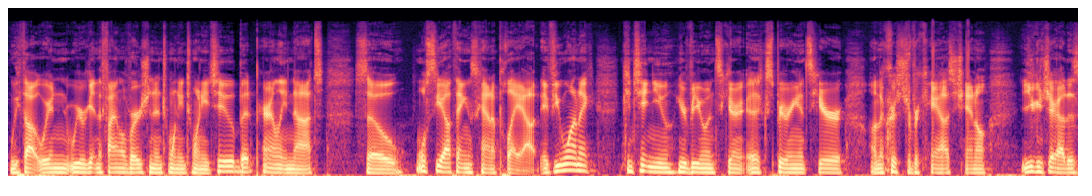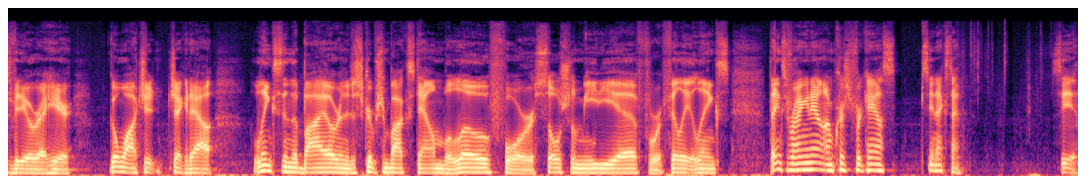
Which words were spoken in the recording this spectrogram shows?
we thought when we were getting the final version in 2022, but apparently not. So we'll see how things kind of play out. If you want to continue your viewing experience here on the Christopher Chaos channel, you can check out this video right here. Go watch it, check it out. Links in the bio or in the description box down below for social media, for affiliate links. Thanks for hanging out. I'm Christopher Chaos. See you next time. See ya.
